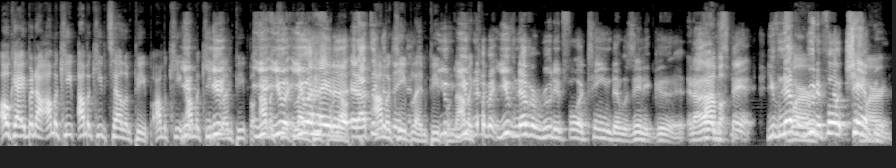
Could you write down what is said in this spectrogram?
okay. But no, I'm gonna keep, I'm gonna keep telling people. I'm gonna keep, You- I'm gonna keep you- letting people. You, you, keep you a hater, know. and I think I'm gonna keep letting people You, know. You've never, you've never rooted for a team that was any good, and I I'm a- understand. you've never Word. rooted for a champion. Word.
